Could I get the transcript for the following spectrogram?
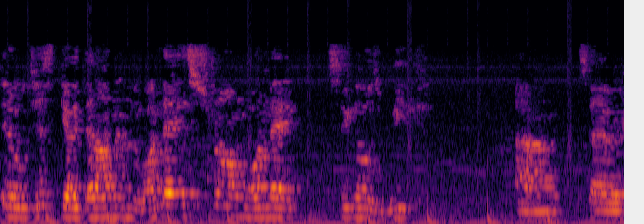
it'll just go down and one day it's strong, one day signal is weak. Um, so,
